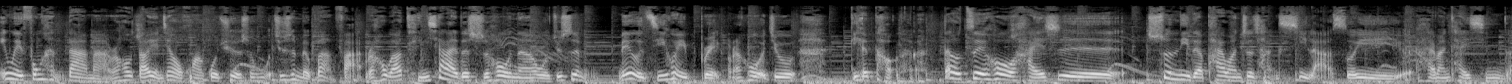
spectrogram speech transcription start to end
因为风很大嘛，然后导演叫我滑过去的时候，我就是没有办法。然后我要停下来的时候呢，我就是没有机会 break，然后我就跌倒了。到最后还是顺利的拍完这场戏啦，所以还蛮开心的。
